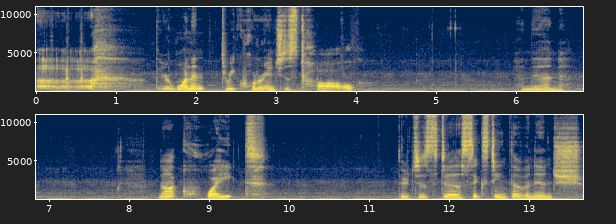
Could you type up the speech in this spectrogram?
uh, they're one and three quarter inches tall. And then not quite. They're just a sixteenth of an inch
